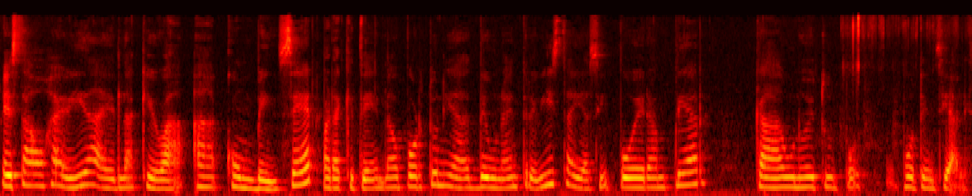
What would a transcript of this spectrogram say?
Esta hoja de vida es la que va a convencer para que te den la oportunidad de una entrevista y así poder ampliar cada uno de tus potenciales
